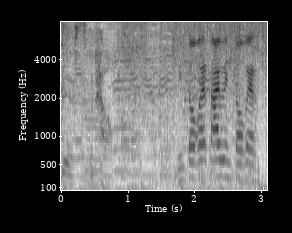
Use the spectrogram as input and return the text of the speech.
This would help. Wintoker tayo, Wintoker.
